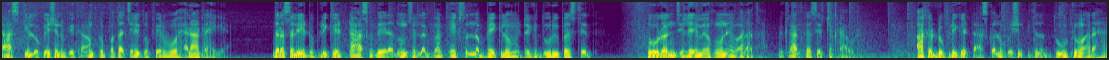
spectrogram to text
टास्क की लोकेशन विक्रांत को पता चली तो फिर वो हैरान रह गया। दरअसल ये डुप्लीकेट टास्क देहरादून से लगभग 190 किलोमीटर की दूरी पर स्थित सोलन ज़िले में होने वाला था। विक्रांत का सिर चकरा उठा आखिर डुप्लीकेट टास्क का लोकेशन इतना दूर क्यों आ रहा है?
